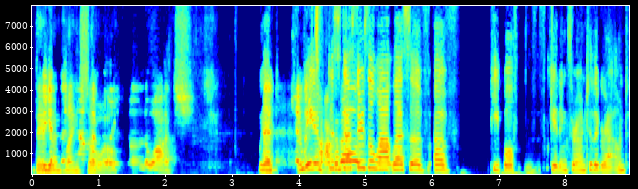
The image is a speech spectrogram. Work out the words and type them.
they've yeah, been playing have so been well. really fun to watch. we, And can we, we have talk discussed. about? There's a lot less of of people getting thrown to the ground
